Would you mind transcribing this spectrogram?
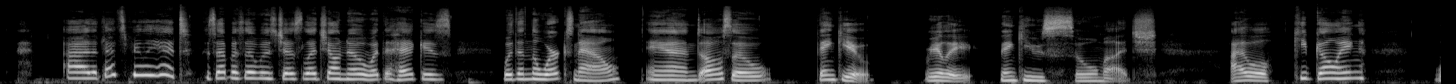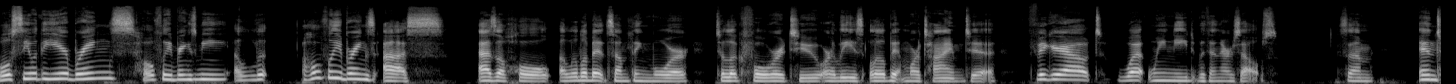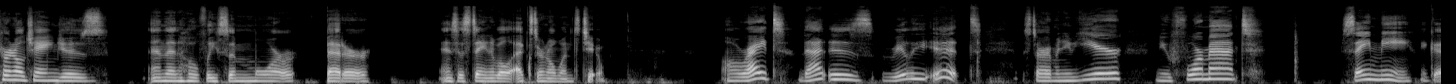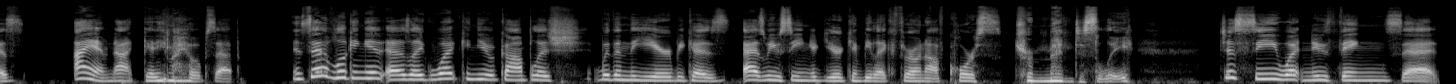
uh, that's really it. This episode was just let y'all know what the heck is within the works now. And also, thank you. Really, thank you so much. I will keep going. We'll see what the year brings. Hopefully, brings me a little. Hopefully, brings us as a whole a little bit something more to look forward to, or at least a little bit more time to figure out what we need within ourselves. Some internal changes, and then hopefully some more better and sustainable external ones too. All right, that is really it. Start of a new year, new format, same me, because I am not getting my hopes up instead of looking at it as like what can you accomplish within the year because as we've seen your year can be like thrown off course tremendously just see what new things that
